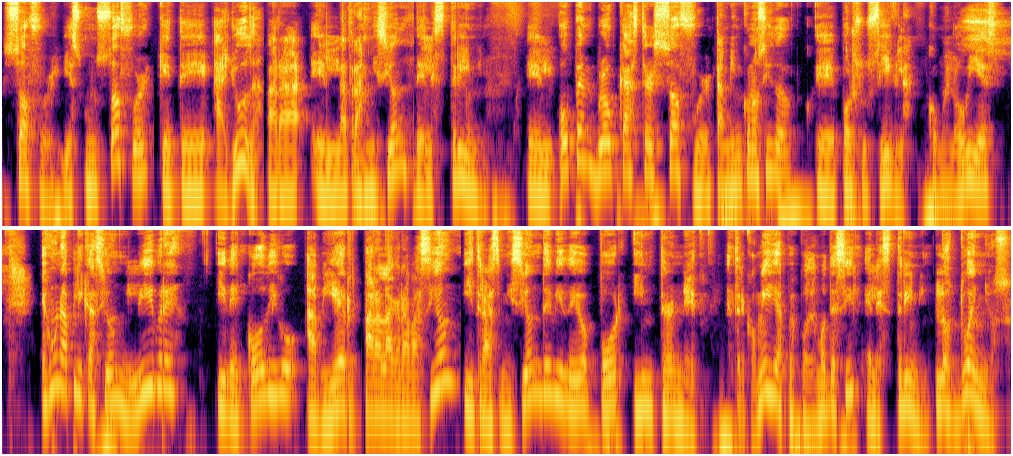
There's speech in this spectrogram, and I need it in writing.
Software. Y es un software que te ayuda para la transmisión del streaming. El Open Broadcaster Software, también conocido eh, por su sigla como el OBS, es una aplicación libre y de código abierto para la grabación y transmisión de video por Internet. Entre comillas, pues podemos decir el streaming. Los dueños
